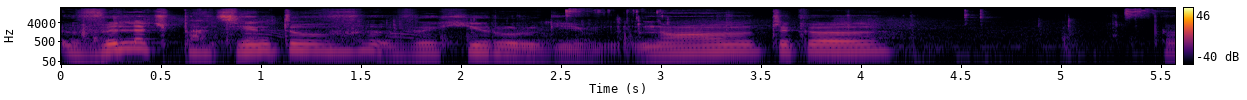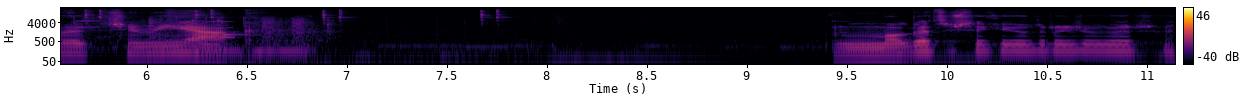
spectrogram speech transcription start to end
Wylecz pacjentów w chirurgii. No, tylko... Powiedzcie mi jak. Mogę coś takiego zrobić w ogóle, czy...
